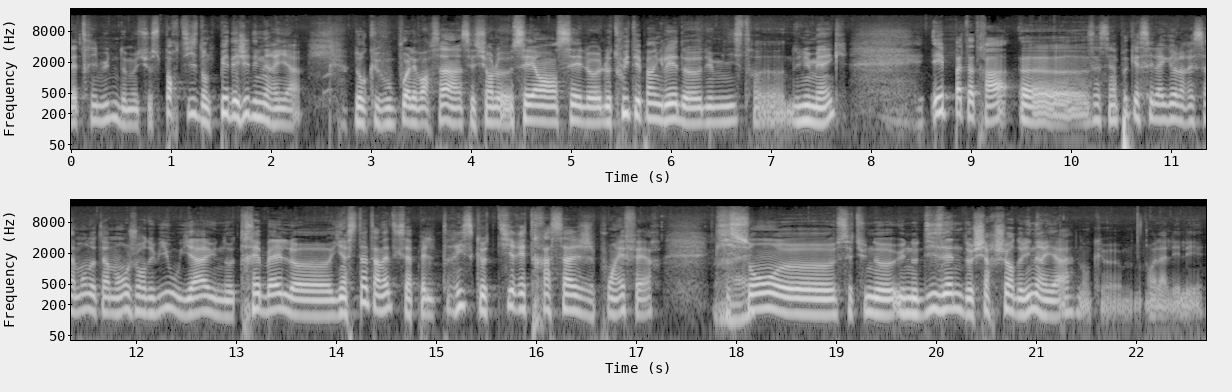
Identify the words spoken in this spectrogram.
La tribune de Monsieur Sportis, donc PDG d'INRIA. Donc vous pouvez aller voir ça. Hein, c'est sur le c'est c'est le le, tweet épinglé du ministre euh, du numérique. Et patatras, euh, ça s'est un peu cassé la gueule récemment, notamment aujourd'hui, où il y a une très belle, euh, il y a un site internet qui s'appelle risque-traçage.fr, qui sont, c'est une, une, dizaine de chercheurs de l'INRIA, donc voilà les, les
